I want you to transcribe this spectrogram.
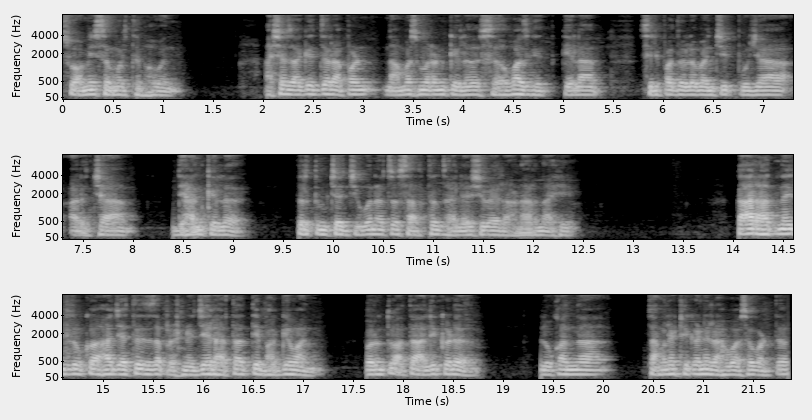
स्वामी समर्थ भवन. अशा जागेत जर आपण नामस्मरण केलं सहवास घेत केला श्रीपाद वल्लभांची पूजा अर्चा ध्यान केलं तर तुमच्या जीवनाचं सार्थक झाल्याशिवाय राहणार नाही. का राहत नाहीत लोक? हा ज्याचा त्याचा प्रश्न जे राहतात ते भाग्यवान. परंतु आता अलीकडं लोकांना चांगल्या ठिकाणी राहावं असं वाटतं.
